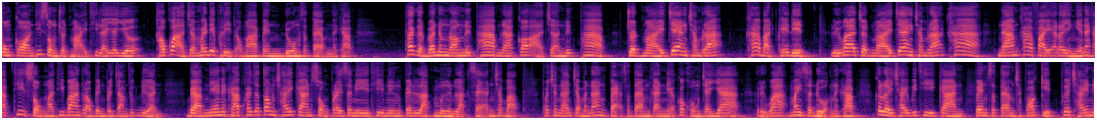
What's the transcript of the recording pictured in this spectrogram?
องค์กรที่ส่งจดหมายที่ระยะเยอะเขาก็อาจจะไม่ได้ผลิตออกมาเป็นดวงสแตมป์นะครับ ถ้าเกิดว่าน้องๆนึกภาพนะ ก็อาจจะนึกภาพ จดหมายแจ้งชำระค่าบัตรเครดิต หรือว่าจดหมายแจ้งชำระค่าน้ำค่าไฟอะไรอย่างเงี้ยนะครับ ที่ส่งมาที่บ้านเราเป็นประจำทุกเดือน แบบนี้นะครับเขาจะต้องใช้การส่งไปรษณีย์ทีหนึ่งเป็นหลักหมื่นหลักแสนฉบับ เพราะฉะนั้นจะมานั่งแปะสแตมป์กันเนี่ยก็คงจะยากหรือว่าไม่สะดวกนะครับ ก็เลยใช้วิธีการเป็นสแตมป์เฉพาะกิจ เพื่อใช้ใน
